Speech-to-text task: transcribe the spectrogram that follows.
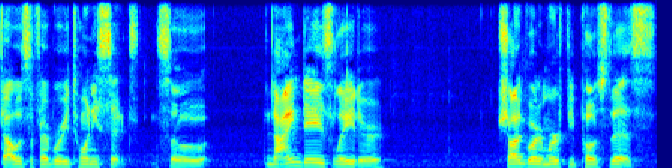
that was the February 26th. So, nine days later, Sean Gordon Murphy posts this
